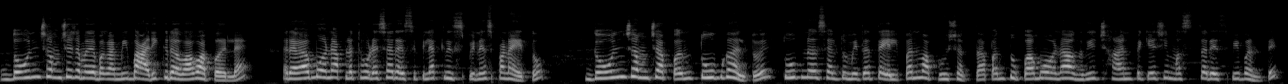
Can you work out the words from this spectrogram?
दोन चमचे बघा मी बारीक रवा वापरलाय. रव्यामुळे आपल्या थोड्याशा रेसिपीला क्रिस्पीनेसपणा येतो. दोन चमचे आपण तूप घालतोय. तूप नसेल तुम्ही तर तेल पण वापरू शकता. पण तुपामुळे ना अगदी छानपैकी अशी मस्त रेसिपी बनते.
